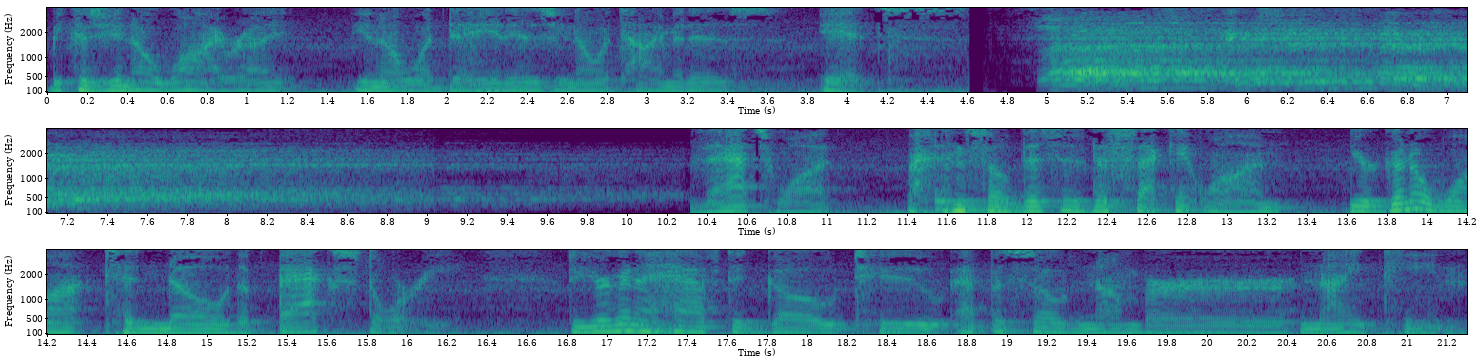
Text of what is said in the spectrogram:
because you know why, right? You know what day it is, you know what time it is. It's That's what. And so this is the second one. You're going to want to know the backstory. So you're going to have to go to episode number 19.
